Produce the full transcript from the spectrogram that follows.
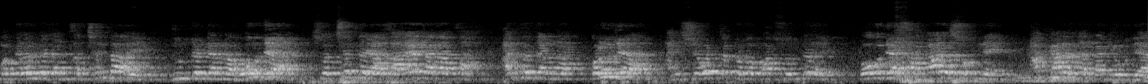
मग रंग त्यांचा छंद आहे. झुंड त्यांना होऊ द्या. स्वच्छंद या साऱ्या जगाचा अर्थ त्यांना कळू द्या. आणि शेवटचं कडं फार सुंदर आहे. होऊ द्या साकार स्वप्ने. आकार त्यांना घेऊ द्या.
